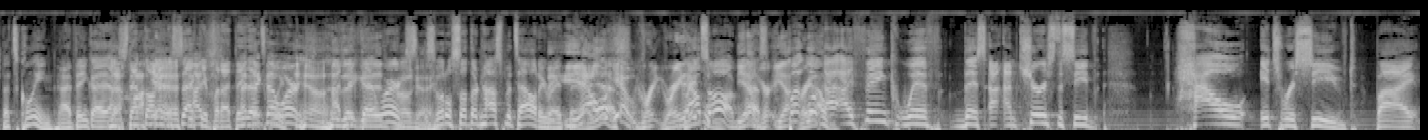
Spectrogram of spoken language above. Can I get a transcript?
That's clean. I think I, I stepped on it a second, but I think I think that clean. works. Yeah, I think that works. Okay. It's a little Southern hospitality right there. Yeah, oh, yes. yeah, great- great album. song. Yeah, yes. gr- yeah, but great look, album. I, I think with this, I, I'm curious to see how it's received by.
